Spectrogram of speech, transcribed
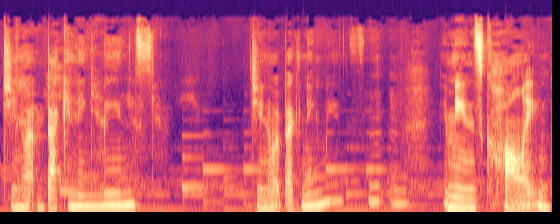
Do you know what beckoning means? Do you know what beckoning means? Mm-mm. It means calling.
